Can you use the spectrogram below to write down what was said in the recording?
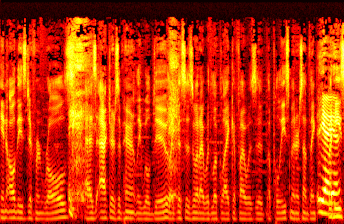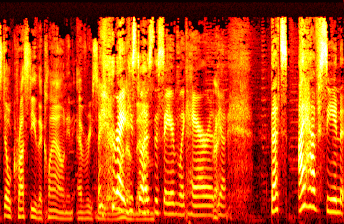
in all these different roles as actors apparently will do. Like this is what I would look like if I was a, a policeman or something. Yeah, but yeah. he's still Krusty the clown in every single right, he still has the same like hair and Right. yeah. That's I have seen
